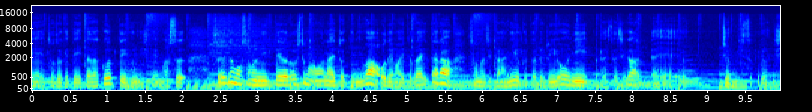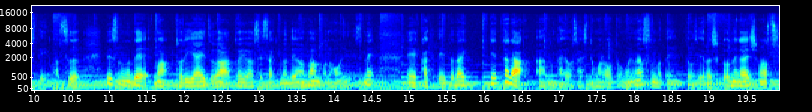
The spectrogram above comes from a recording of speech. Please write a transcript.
えー、届けていただくっていうふうにしています。それでもその日程がどうしても合わない時にはお電話いただいたらその時間に受け取れるように私たちが、えー、準備するようにしていますですので、まあ、とりあえずは問い合わせ先の電話番号の方にですね、えー、かけていただけたらあの対応させてもらおうと思いますのでどうぞよろしくお願いします。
